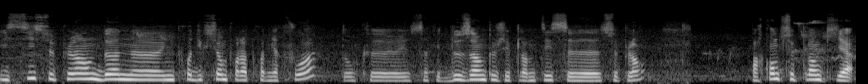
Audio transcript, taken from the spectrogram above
Ici, ce plan donne euh, une production pour la première fois. Donc, euh, ça fait deux ans que j'ai planté ce, ce, plan. Par contre, ce plan qui a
